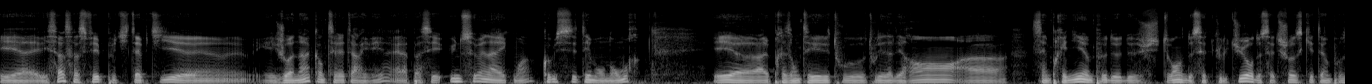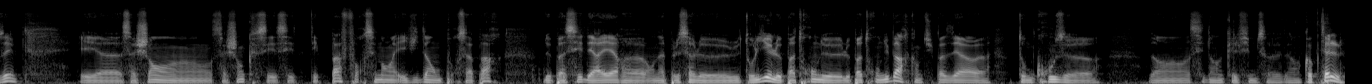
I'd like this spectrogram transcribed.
Et, et, ça, ça se fait petit à petit. et Johanna, quand elle est arrivée, elle a passé une semaine avec moi, comme si c'était mon ombre et euh, à présenter tous les adhérents, à s'imprégner un peu de, justement de cette culture, de cette chose qui était imposée. Et euh, sachant, sachant que c'était pas forcément évident pour sa part de passer derrière, euh, on appelle ça le, taulier, le patron, de, le patron du bar. Quand tu passes derrière Tom Cruise, dans, c'est dans quel film ça? Dans Cocktail?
